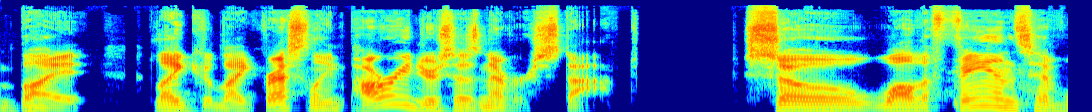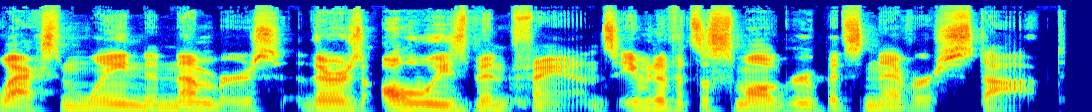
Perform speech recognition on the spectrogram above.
But like like wrestling, Power Rangers has never stopped. So while the fans have waxed and waned in numbers, there's always been fans. Even if it's a small group, it's never stopped.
